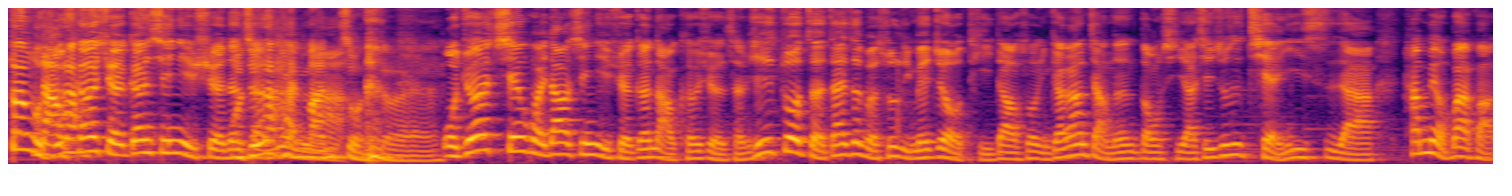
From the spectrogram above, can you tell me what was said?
但我脑科学跟心理学的，我觉得还蛮准的哎。我觉得先回到心理学跟脑科学的层面，其实作者在这本书里面就有提到说，你刚刚讲的东西啊，其实就是潜意识啊，它没有办法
